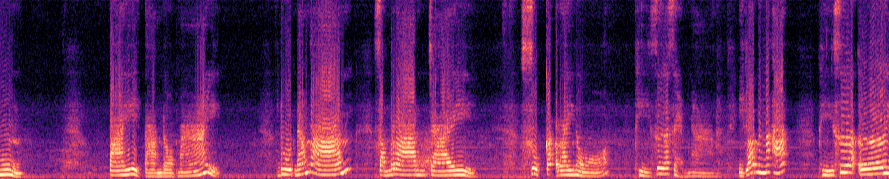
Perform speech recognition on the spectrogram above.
น ไปตามดอกไม้ ดูดน้ำหวานสำราญใจ สุกกะไรหนอ ผีเสื้อแสนงาม อีกรอบหนึ่งนะคะ ผีเสื้อเอ้ย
